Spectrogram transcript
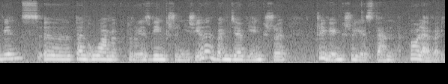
więc y, ten ułamek, który jest większy niż 1, będzie większy, czy większy jest ten po lewej.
